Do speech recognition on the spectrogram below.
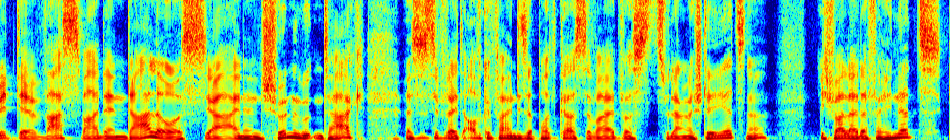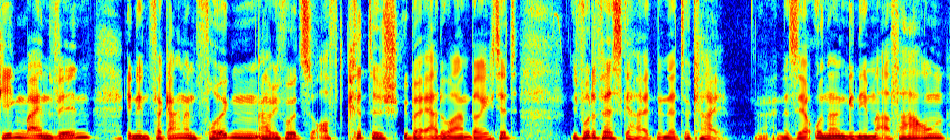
Bitte, was war denn da los? Ja, einen schönen guten Tag. Es ist dir vielleicht aufgefallen, dieser Podcast, der war etwas zu lange still jetzt, ne? Ich war leider verhindert, gegen meinen Willen. In den vergangenen Folgen habe ich wohl zu oft kritisch über Erdogan berichtet. Ich wurde festgehalten in der Türkei. Eine sehr unangenehme Erfahrung,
